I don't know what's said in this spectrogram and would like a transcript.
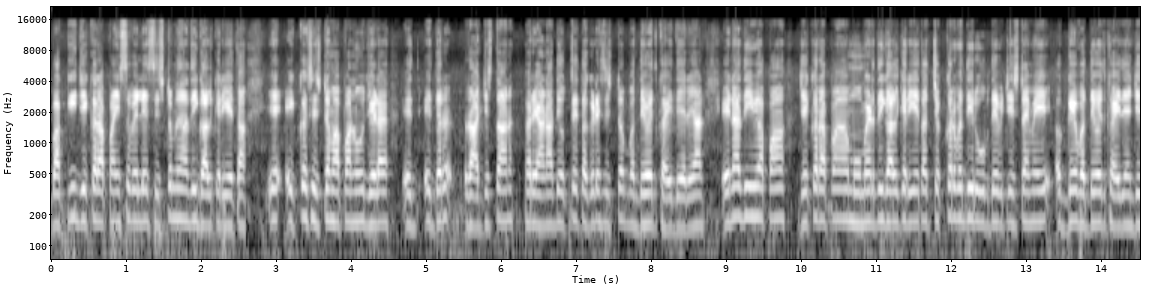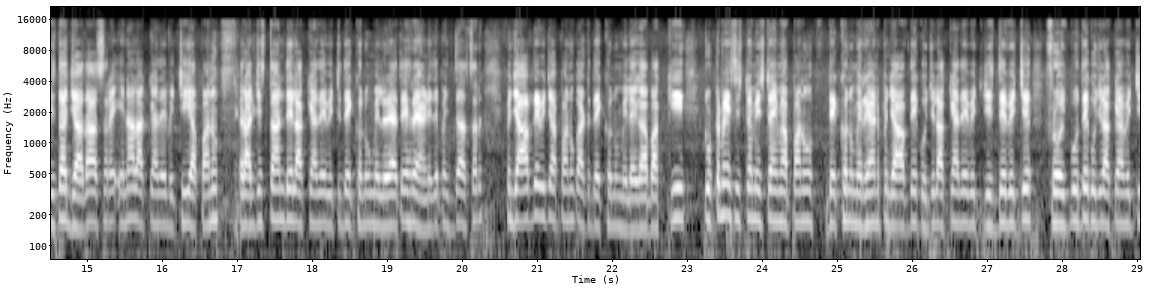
ਬਾਕੀ ਜੇਕਰ ਆਪਾਂ ਇਸ ਵੇਲੇ ਸਿਸਟਮਾਂ ਦੀ ਗੱਲ ਕਰੀਏ ਤਾਂ ਇਹ ਇੱਕ ਸਿਸਟਮ ਆਪਾਂ ਨੂੰ ਜਿਹੜਾ ਇ- ਇੱਧਰ ਰਾਜਸਥਾਨ, ਹਰਿਆਣਾ ਦੇ ਉੱਤੇ ਤਗੜੇ ਸਿਸਟਮ ਬੰਦੇ ਹੋਏ ਦਿਖਾਈ ਦੇ ਰਹੇ ਹਨ। ਇਹਨਾਂ ਦੀ ਆਪਾਂ ਜੇਕਰ ਆਪਾਂ ਮੂਵਮੈਂਟ ਦੀ ਗੱਲ ਕਰੀਏ ਤਾਂ ਚੱਕਰਵੱਦੀ ਰੂਪ ਦੇ ਵਿੱਚ ਇਸ ਟਾਈਮ ਇਹ ਅੱਗੇ ਵਧਦੇ ਹੋਏ ਦਿਖਾਈ ਦੇ ਜਿਸ ਦਾ ਜ਼ਿਆਦਾ ਅਸਰ ਇਹਨਾਂ ਇਲਾਕਿਆਂ ਦੇ ਵਿੱਚ ਹੀ ਆਪਾਂ ਨੂੰ ਰਾਜਸਥਾਨ ਦੇ ਇਲਾਕਿਆਂ ਦੇ ਵਿੱਚ ਦੇਖਣ ਨੂੰ ਮਿਲ ਰਿਹਾ ਤੇ ਹਰਿਆਣੇ ਦੇ ਪੰਜ ਦਾ ਅਸਰ ਪੰਜਾਬ ਦੇ ਵਿੱਚ ਆਪਾਂ ਨੂੰ ਘੱਟ ਦੇਖਣ ਨੂੰ ਮਿਲੇਗਾ। ਬਾਕੀ ਟੁੱਟਵੇਂ ਸਿਸਟਮ ਸਿਸਟਮ ਇਸ ਟਾਈਮ ਆਪਾਂ ਨੂੰ ਦੇਖਣ ਨੂੰ ਮਿਲ ਰਹੇ ਹਨ। ਪੰਜਾਬ ਦੇ ਕੁਝ ਇਲਾਕਿਆਂ ਦੇ ਵਿੱਚ, ਜਿਸ ਦੇ ਵਿੱਚ ਫਿਰੋਜ਼ਪੁਰ ਦੇ ਕੁਝ ਇਲਾਕਿਆਂ ਵਿੱਚ,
